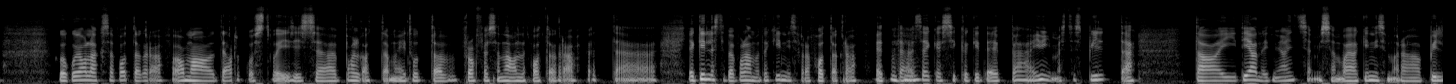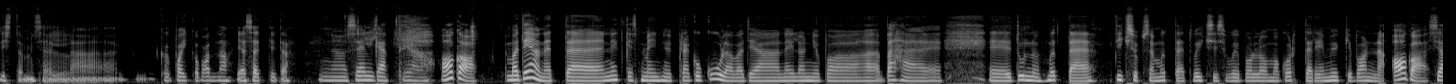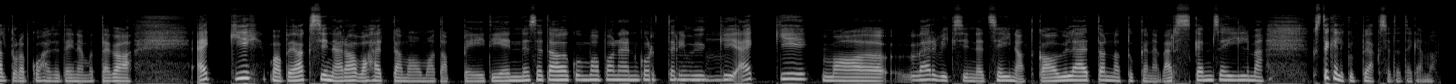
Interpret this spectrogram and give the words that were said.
kui ollakse fotograaf, oma tarkust või siis äh, palgata mõni tuttav professionaalne fotograaf, et äh, ja kindlasti peab olema ta kinnisvarafotograaf, et mm -hmm. see, kes ikkagi teeb inimestest pilte, ta ei tea neid nüansse, mis on vaja kinnisvara pildistamisel ka paika panna ja sättida. no selge, aga ma tean, et äh, need, kes meid nüüd praegu kuulavad ja neil on juba pähe äh, tulnud mõte, tiksub see mõte, et võiks siis võib-olla oma korteri müüki panna, aga sealt tuleb kohe see teine mõte ka. äkki ma peaksin ära vahetama oma tapeedi enne seda, kui ma panen korteri mhm. müüki mm, -hmm. äkki ma värviksin need seinad ka üle, et on natukene värskem see ilme. kas tegelikult peaks seda tegema?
